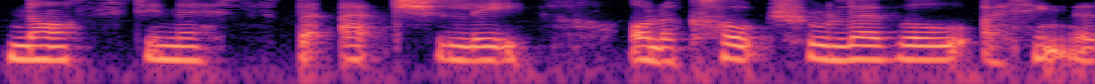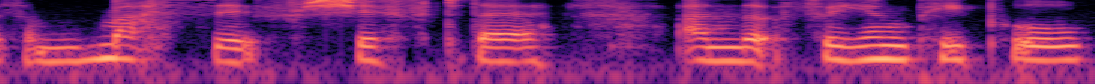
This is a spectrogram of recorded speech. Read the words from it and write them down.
nastiness, but actually, on a cultural level, I think there's a massive shift there, and that for young people,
